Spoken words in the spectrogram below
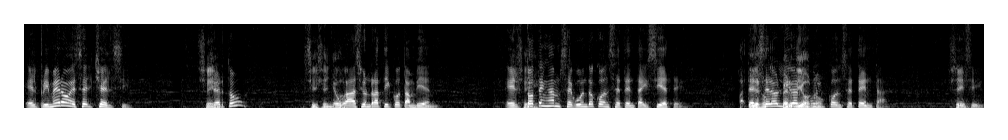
El primero es el Chelsea, Sí, ¿cierto? Sí, Que señor. jugaba hace un ratico también. El Sí. Tottenham segundo con 77. Ah, Tercero el perdió, Liverpool ¿no? con 70. Sí. Sí. sí,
